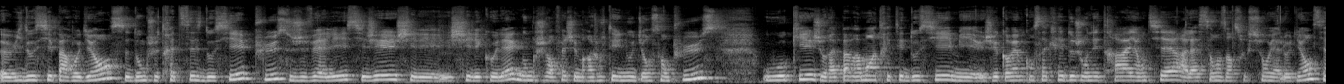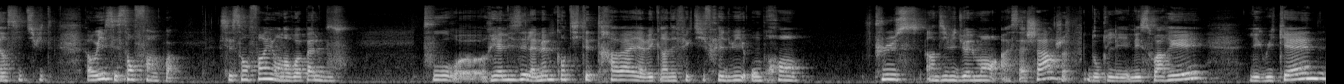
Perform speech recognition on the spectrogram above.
8 dossiers par audience, donc je traite 16 dossiers, plus je vais aller siéger chez les, chez les collègues, donc je, en fait je vais me rajouter une audience en plus, ou ok, j'aurai pas vraiment à traiter de dossier, mais je vais quand même consacrer deux journées de travail entières à la séance d'instruction et à l'audience, et ainsi de suite. vous voyez, c'est sans fin quoi. C'est sans fin et on n'en voit pas le bout pour euh, réaliser la même quantité de travail avec un effectif réduit, on prend plus individuellement à sa charge, donc les, soirées, les week-ends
